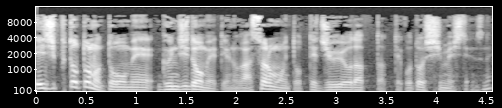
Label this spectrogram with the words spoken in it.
エジプトとの同盟、軍事同盟っていうのがソロモンにとって重要だったってことを示してるんですね。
